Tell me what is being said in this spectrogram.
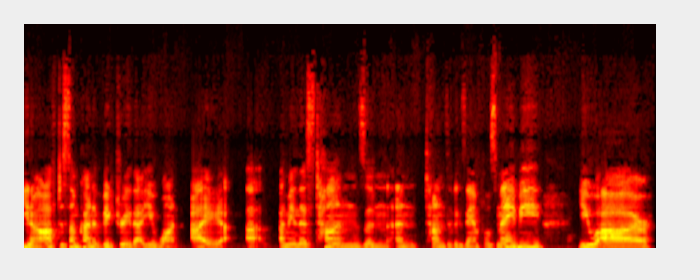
you know, after some kind of victory that you want. I I mean, there's tons and, and tons of examples. Maybe you are,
